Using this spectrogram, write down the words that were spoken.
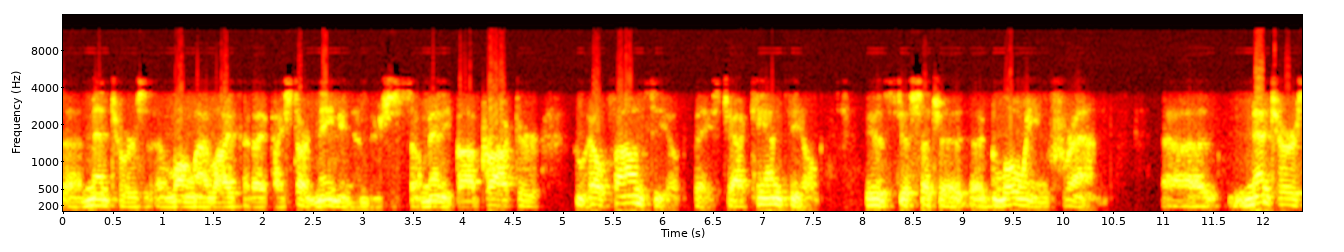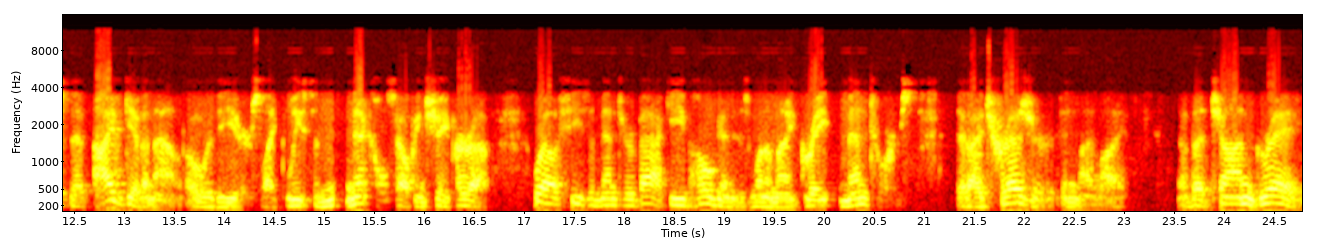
uh, mentors along my life that if I start naming them, there's just so many. Bob Proctor, who helped found CEO Space, Jack Canfield, is just such a, a glowing friend. Uh, mentors that I've given out over the years, like Lisa Nichols, helping shape her up. Well, she's a mentor back. Eve Hogan is one of my great mentors that I treasure in my life. Uh, but John Gray,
